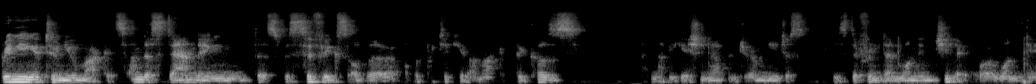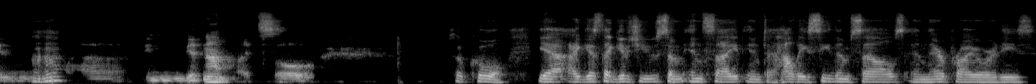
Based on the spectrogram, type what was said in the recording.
bringing it to new markets, understanding the specifics of a, of a particular market, because a navigation map in Germany just is different than one in Chile or one in mm-hmm. In Vietnam, right? So. So cool. Yeah, I guess that gives you some insight into how they see themselves and their priorities.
